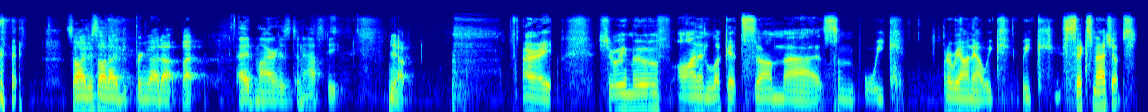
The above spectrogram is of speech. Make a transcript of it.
So I just thought I'd bring that up, but I admire his tenacity. yeah. All right. Should we move on and look at some uh, some week? What are we on now? Week week six matchups.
